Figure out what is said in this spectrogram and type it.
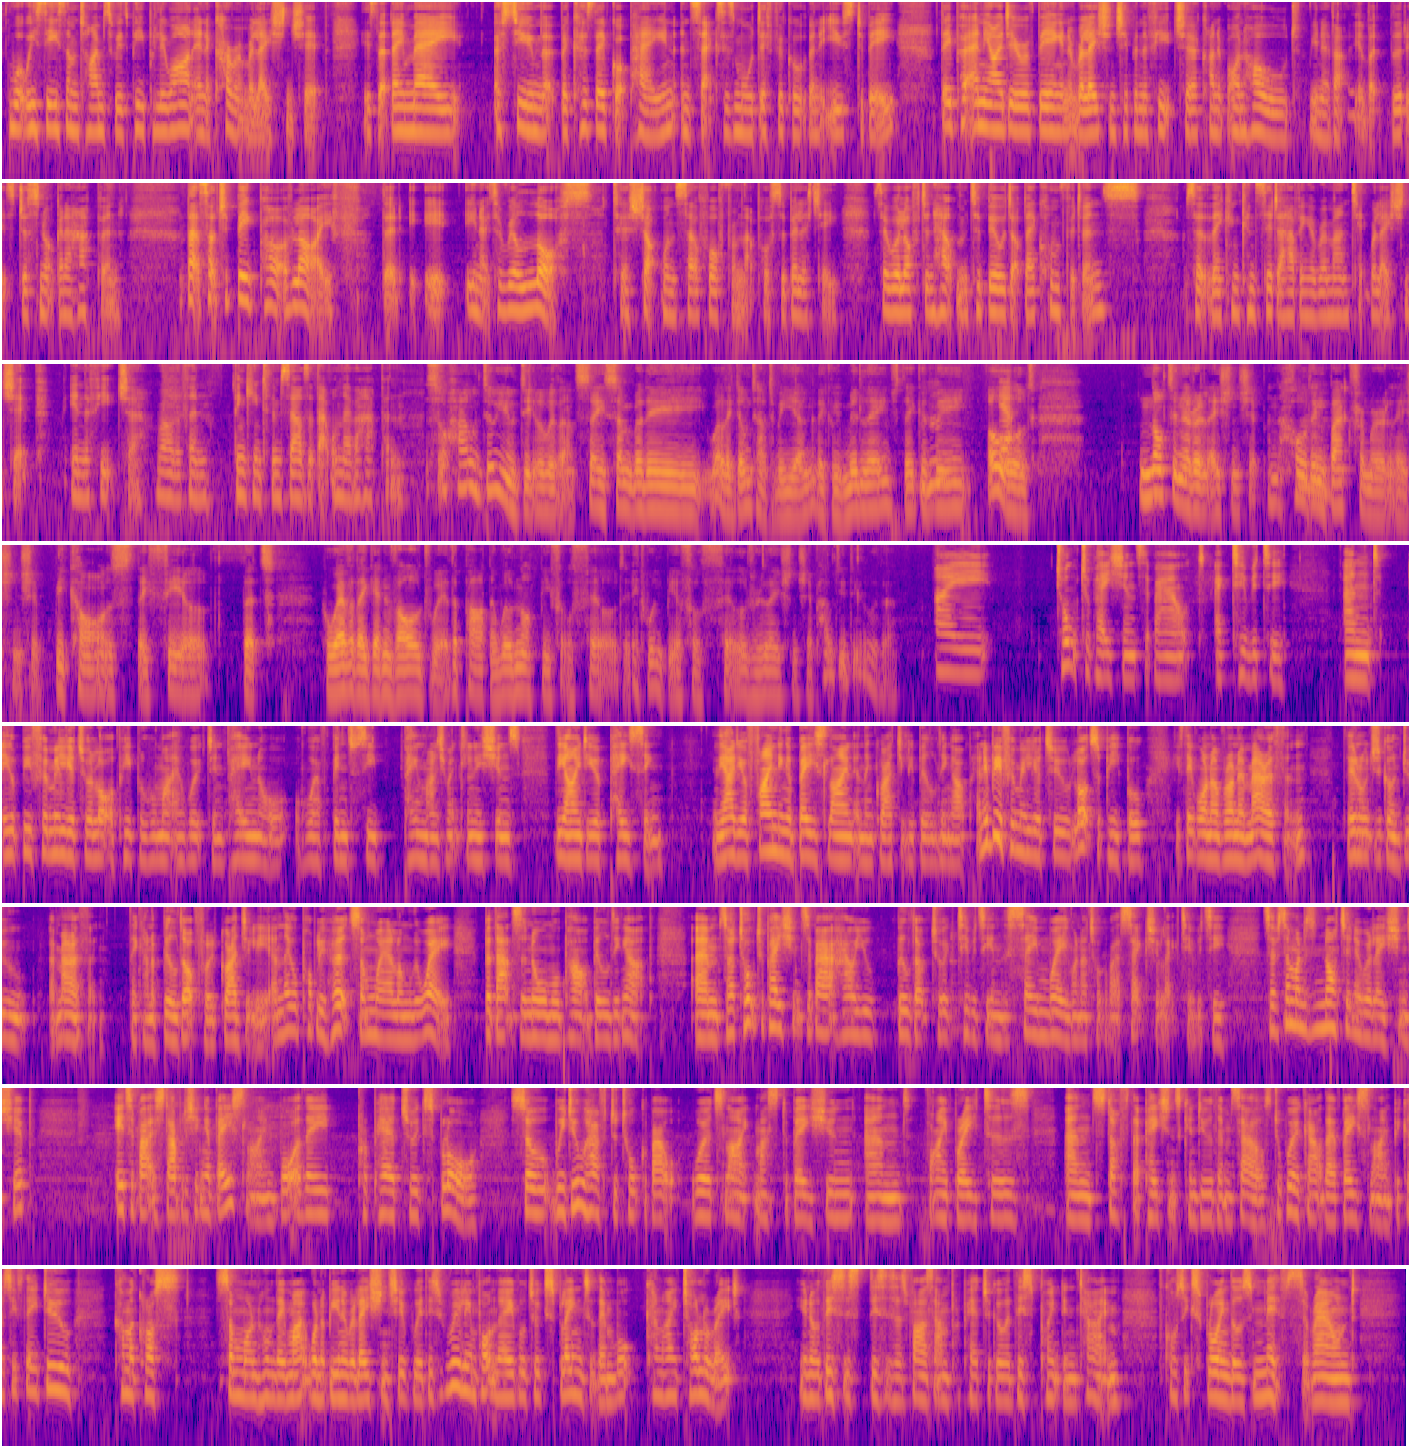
What we see sometimes with people who aren't in a current relationship is that they may assume that because they've got pain and sex is more difficult than it used to be, they put any idea of being in a relationship in the future kind of on hold, you know, that that, it's just not going to happen. That's such a big part of life that it you know, it's a real loss to shut oneself off from that possibility. So we'll often help them to build up their confidence so that they can consider having a romantic relationship in the future rather than thinking to themselves that that will never happen. So, how do you deal with that? Say somebody, well, they don't have to be young, they could be middle aged, they could mm-hmm. be old. not in a relationship and holding mm. back from a relationship because they feel that whoever they get involved with, the partner, will not be fulfilled. It wouldn't be a fulfilled relationship. How do you deal with that? I talk to patients about activity, and it would be familiar to a lot of people who might have worked in pain or who have been to see pain management clinicians the idea of pacing. The idea of finding a baseline and then gradually building up. And it'd be familiar to lots of people if they want to run a marathon, they don't just go and do a marathon they kind of build up for it gradually and they will probably hurt somewhere along the way but that's a normal part of building up. Um, so i talk to patients about how you build up to activity in the same way when i talk about sexual activity. So if someone is not in a relationship it's about establishing a baseline. What are they prepared to explore? So we do have to talk about words like masturbation and vibrators and stuff that patients can do themselves to work out their baseline because if they do come across someone whom they might want to be in a relationship with, it's really important they're able to explain to them what can I tolerate. You know, this is this is as far as I'm prepared to go at this point in time. Of course, exploring those myths around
